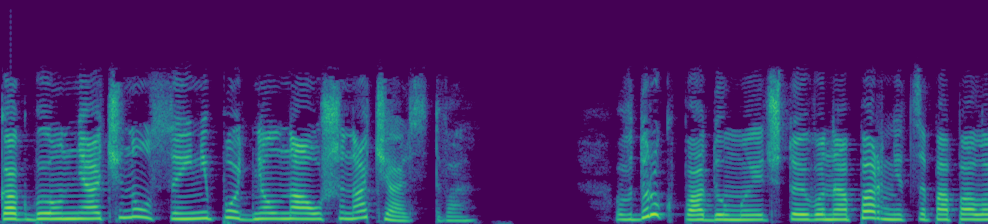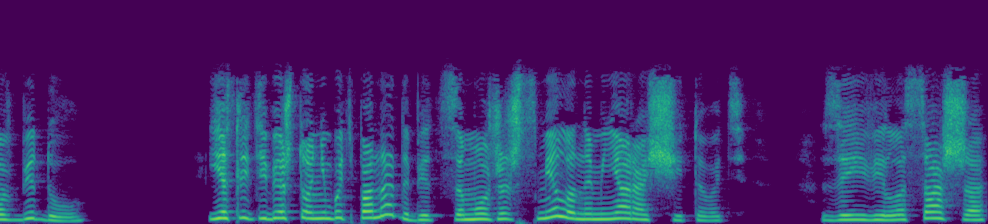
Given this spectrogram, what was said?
Как бы он не очнулся и не поднял на уши начальства. Вдруг подумает, что его напарница попала в беду. Если тебе что-нибудь понадобится, можешь смело на меня рассчитывать заявила Саша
